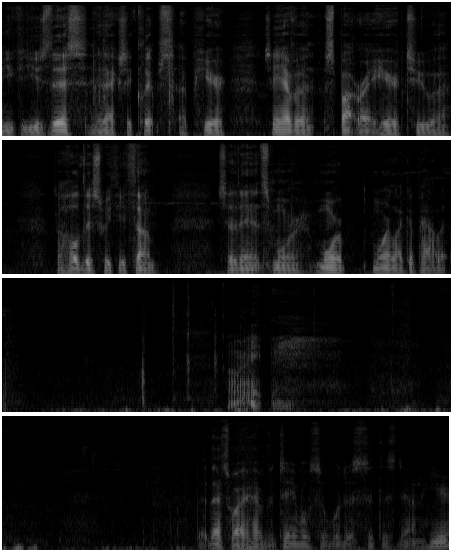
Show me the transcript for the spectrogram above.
you could use this. It actually clips up here. So you have a spot right here to uh, to hold this with your thumb. So then it's more more more like a palette. All right. But that's why I have the table, so we'll just sit this down here.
